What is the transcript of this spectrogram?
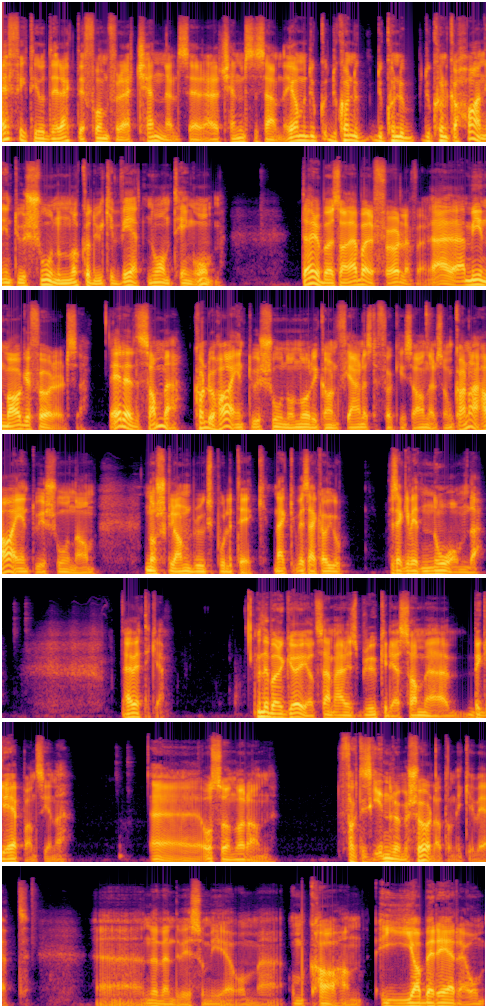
effektiv og direkte form for erkjennelse eller erkjennelsesevne. Ja, men du, du, kan, du, kan, du kan ikke ha en intuisjon om noe du ikke vet noen ting om. Det er jo bare sånn, jeg bare føler for det. er min magefølelse. Er det det samme? Kan du ha intuisjon om når du kan fjerneste fuckings anelse om? Kan jeg ha intuisjoner om norsk landbrukspolitikk hvis jeg, ikke har gjort, hvis jeg ikke vet noe om det? Jeg vet ikke. Men det er bare gøy at Sam Harris bruker de samme begrepene sine, eh, også når han faktisk innrømmer sjøl at han ikke vet nødvendigvis så mye om, eh, om hva han jabbererer om.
